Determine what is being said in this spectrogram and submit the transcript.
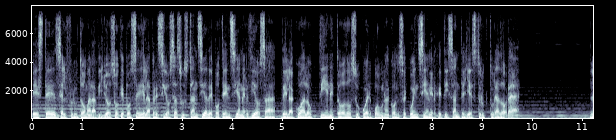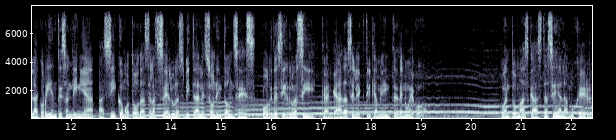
Este es el fruto maravilloso que posee la preciosa sustancia de potencia nerviosa, de la cual obtiene todo su cuerpo una consecuencia energetizante y estructuradora. La corriente sanguínea, así como todas las células vitales son entonces, por decirlo así, cargadas eléctricamente de nuevo. Cuanto más casta sea la mujer,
